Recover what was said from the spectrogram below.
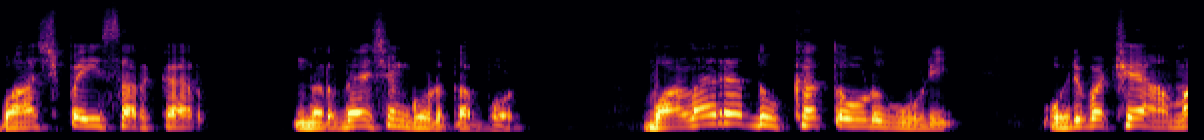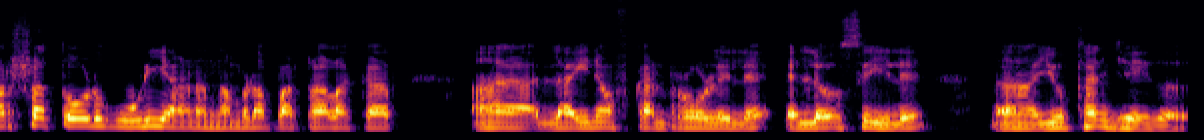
വാജ്പേയി സർക്കാർ നിർദ്ദേശം കൊടുത്തപ്പോൾ വളരെ കൂടി ഒരുപക്ഷെ അമർഷത്തോടു കൂടിയാണ് നമ്മുടെ പട്ടാളക്കാർ ലൈൻ ഓഫ് കൺട്രോളിൽ എൽ ഒ സിയിൽ യുദ്ധം ചെയ്തത്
